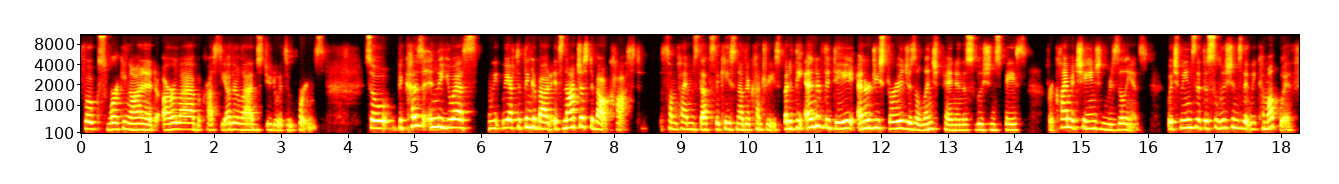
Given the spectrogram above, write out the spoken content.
folks working on it at our lab across the other labs due to its importance. So because in the US, we, we have to think about it's not just about cost. Sometimes that's the case in other countries. But at the end of the day, energy storage is a linchpin in the solution space for climate change and resilience, which means that the solutions that we come up with,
